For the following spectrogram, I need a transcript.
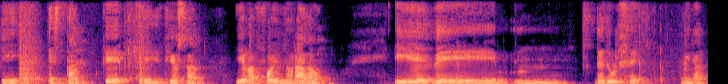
Y esta, que es preciosa, lleva foil dorado y es de, mm, de dulce. Mira,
